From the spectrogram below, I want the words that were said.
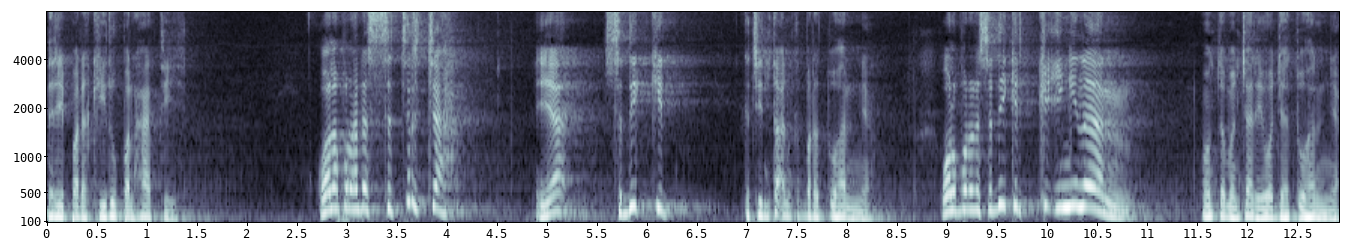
daripada kehidupan hati walaupun ada secercah ya sedikit kecintaan kepada Tuhannya walaupun ada sedikit keinginan untuk mencari wajah Tuhannya,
